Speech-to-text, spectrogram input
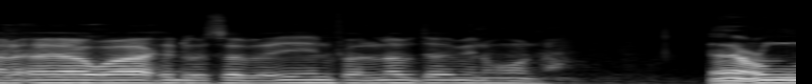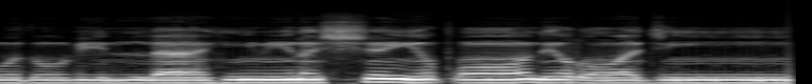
الآية واحد وسبعين فلنبدأ من هنا. أعوذ بالله من الشيطان الرجيم.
